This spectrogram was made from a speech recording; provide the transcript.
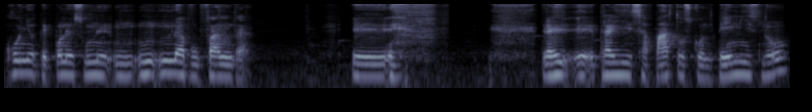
coño te pones una, bufanda? Eh, trae, trae, zapatos con tenis, ¿no?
